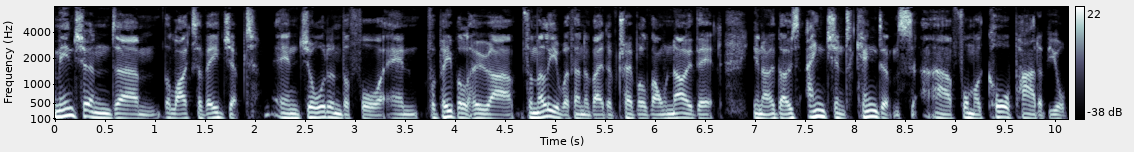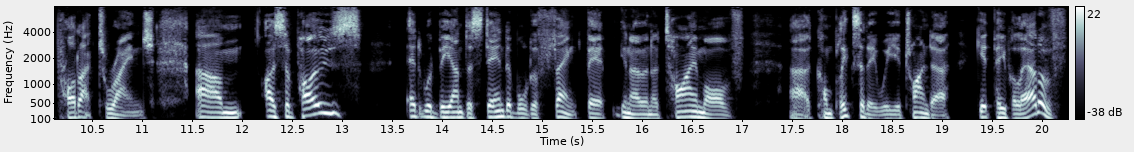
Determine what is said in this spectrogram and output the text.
mentioned um, the likes of Egypt and Jordan before, and for people who are familiar with innovative travel, they'll know that you know those ancient kingdoms uh, form a core part of your product range. Um, I suppose it would be understandable to think that you know in a time of uh, complexity where you're trying to get people out of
